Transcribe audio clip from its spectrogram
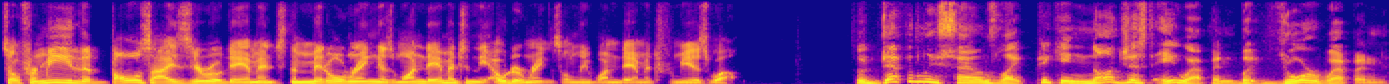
So for me, the bullseye zero damage, the middle ring is one damage, and the outer ring's only one damage for me as well. So definitely sounds like picking not just a weapon, but your weapon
